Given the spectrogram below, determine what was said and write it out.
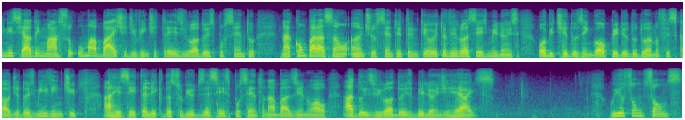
iniciado em março, uma baixa de 23,2% na comparação ante os 138,6 milhões obtidos em igual período do ano fiscal de 2020. A receita líquida subiu 16% na base anual a 2,2 bilhões de reais. Wilson Sons.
